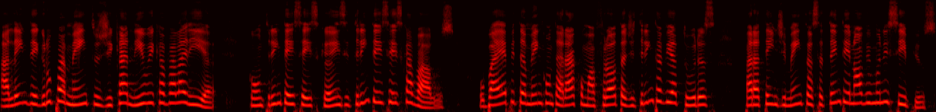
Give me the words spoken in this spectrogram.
além de grupamentos de canil e cavalaria, com 36 cães e 36 cavalos. O BAEP também contará com uma frota de 30 viaturas para atendimento a 79 municípios,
